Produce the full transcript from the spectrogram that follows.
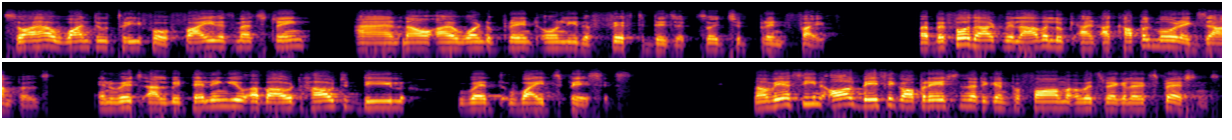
So I have 1, 2, 3, 4, 5 as my string and now I want to print only the fifth digit so it should print 5. But before that we'll have a look at a couple more examples in which I'll be telling you about how to deal with white spaces. Now we have seen all basic operations that you can perform with regular expressions.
